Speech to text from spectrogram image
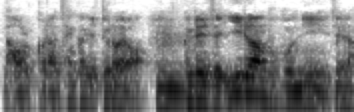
나올 거란 생각이 들어요. 음. 근데 이제 이러한 부분이 이제 음.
